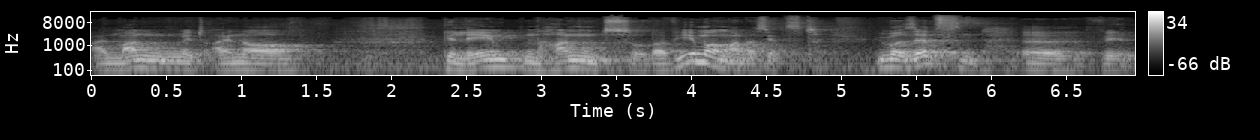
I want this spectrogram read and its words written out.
ein Mann mit einer gelähmten Hand oder wie immer man das jetzt übersetzen äh, will.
